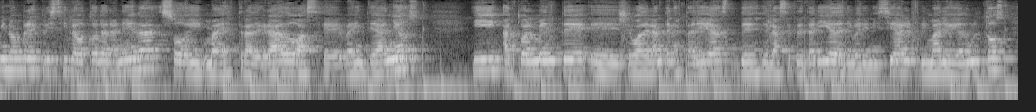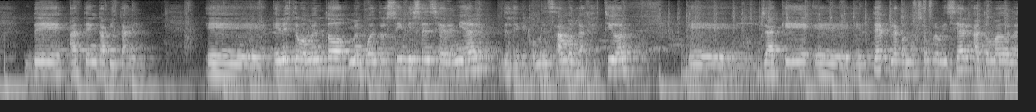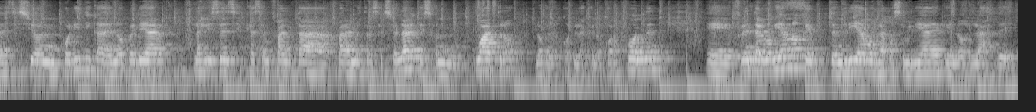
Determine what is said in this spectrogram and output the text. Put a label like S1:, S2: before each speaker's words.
S1: Mi nombre es Priscila Otón Araneda, soy maestra de grado hace 20 años y actualmente eh, llevo adelante las tareas desde la Secretaría de Nivel Inicial, Primario y Adultos de Aten Capital. Eh, en este momento me encuentro sin licencia gremial desde que comenzamos la gestión, eh, ya que el TEP, la conducción provincial, ha tomado la decisión política de no pelear las licencias que hacen falta para nuestra seccional, que son cuatro lo que las que nos corresponden, frente al gobierno que tendríamos la posibilidad de que nos las dé.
